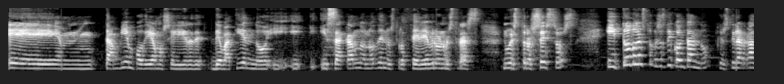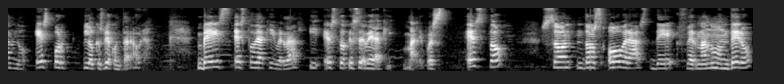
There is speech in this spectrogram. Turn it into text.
eh, también podríamos seguir debatiendo y, sacando de nuestro cerebro nuestras, nuestros sesos. Y todo esto que os estoy contando, que os estoy largando, es por lo que os voy a contar ahora. ¿Veis esto de aquí, verdad? Y esto que se ve aquí. Vale, pues esto son dos obras de Fernando Montero.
